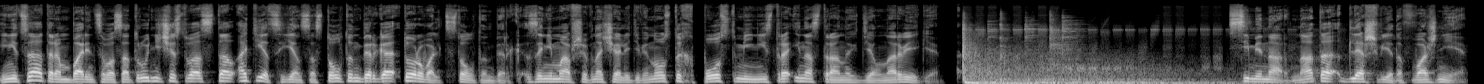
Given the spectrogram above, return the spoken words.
Инициатором Баренцева сотрудничества стал отец Йенса Столтенберга Торвальд Столтенберг, занимавший в начале 90-х пост министра иностранных иностранных дел Норвегии. Семинар НАТО для шведов важнее.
